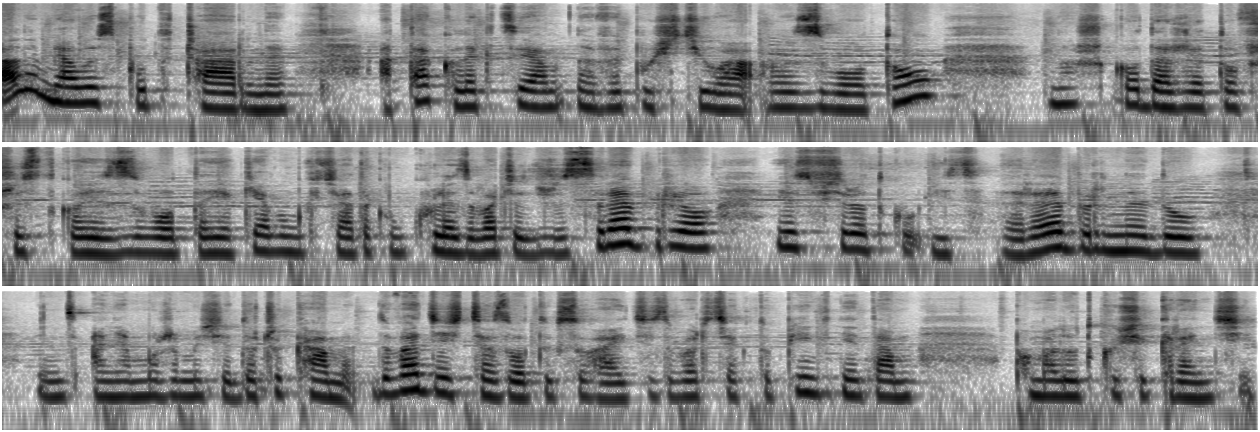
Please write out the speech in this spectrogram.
ale miały spód czarny, a ta kolekcja wypuściła złotą. No szkoda, że to wszystko jest złote. Jak ja bym chciała taką kulę zobaczyć, że srebro jest w środku i srebrny dół. Więc Ania, może my się doczekamy. 20 zł, słuchajcie, zobaczcie jak to pięknie tam pomalutku się kręci.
